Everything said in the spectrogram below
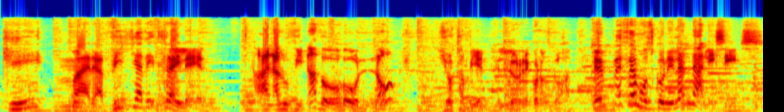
¡Qué maravilla de tráiler! ¿Han alucinado o no? Yo también lo reconozco. Empecemos con el análisis.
